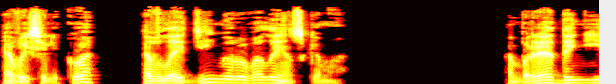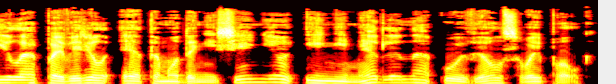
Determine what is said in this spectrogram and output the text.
Василько Владимиру Волынскому. Брат Даниила поверил этому донесению и немедленно увел свой полк.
